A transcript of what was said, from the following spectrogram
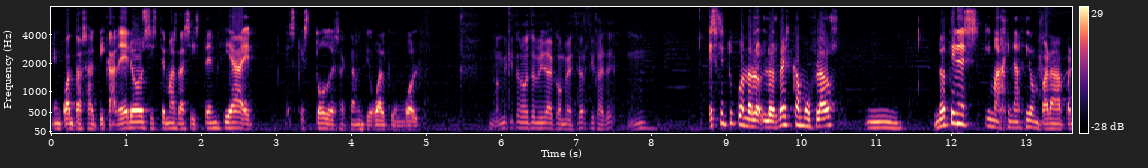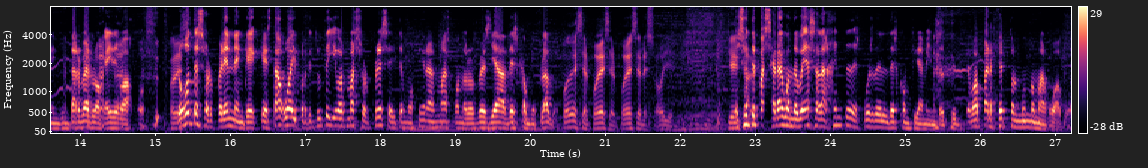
en cuanto a salpicaderos, sistemas de asistencia, eh, es que es todo exactamente igual que un Golf. A mí quito no me termina de convencer, fíjate. Mm. es que tú cuando lo- los ves camuflados mm, no tienes imaginación para, para intentar ver lo que hay debajo. Luego te sorprenden, que, que está guay, porque tú te llevas más sorpresa y te emocionas más cuando los ves ya descamuflados. Puede ser, puede ser, puede ser eso, oye. ¿Quién Eso te pasará cuando veas a la gente después del desconfinamiento. Te, te va a parecer todo el mundo más guapo.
